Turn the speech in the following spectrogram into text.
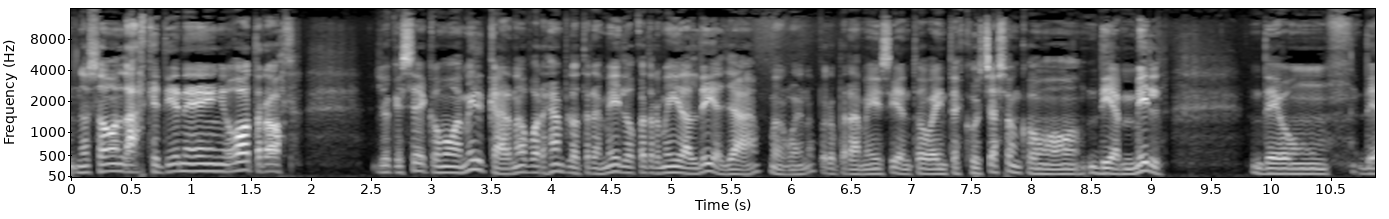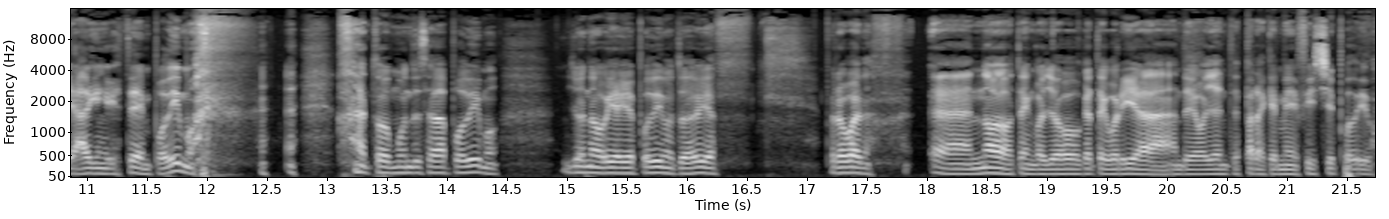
no son las que tienen otros yo qué sé, como Emilcar, ¿no? Por ejemplo, 3.000 o 4.000 al día ya. Bueno, bueno, pero para mí 120 escuchas son como 10.000 de, un, de alguien que esté en Podimo. a todo el mundo se va a Podimo. Yo no voy a ir a Podimo todavía. Pero bueno, eh, no tengo yo categoría de oyentes para que me fiche Podimo.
